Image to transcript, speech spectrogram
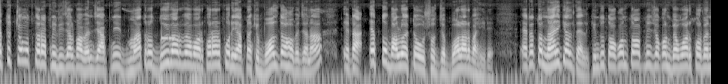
এত চমৎকার আপনি রেজাল্ট পাবেন যে আপনি মাত্র দুইবার ব্যবহার করার পরই আপনাকে বলতে হবে যে না, এটা এত ভালো একটা ঔষধ যে বলার বাহিরে। এটা তো নারিকেল তেল, কিন্তু তখন তো আপনি যখন ব্যবহার করবেন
